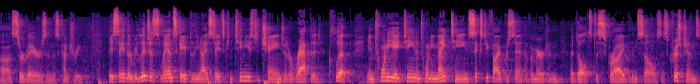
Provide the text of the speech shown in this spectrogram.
uh, surveyors in this country. They say the religious landscape of the United States continues to change at a rapid clip. In 2018 and 2019, 65% of American adults described themselves as Christians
